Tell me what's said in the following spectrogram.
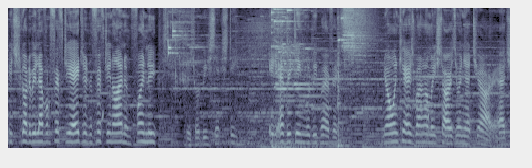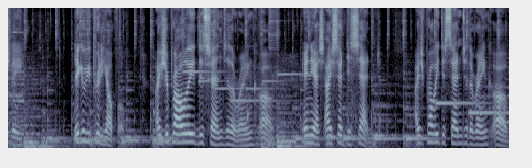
It's got to be level 58 and 59, and finally, this will be 60. And everything will be perfect. No one cares about how many stars are in that jar. Actually, they could be pretty helpful. I should probably descend to the rank of... And yes, I said descend. I should probably descend to the rank of...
